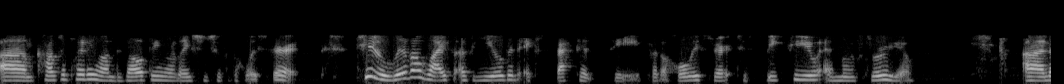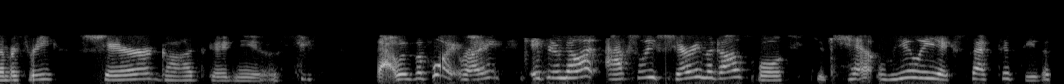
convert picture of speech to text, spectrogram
um, contemplating on developing a relationship with the Holy Spirit. Two, live a life of yielded expectancy for the Holy Spirit to speak to you and move through you. Uh, number three, share God's good news. That was the point, right? If you're not actually sharing the gospel, you can't really expect to see the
